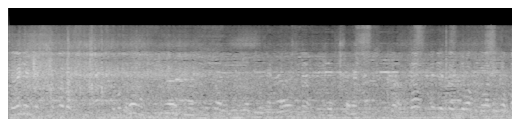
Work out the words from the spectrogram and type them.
Să vedeți ce se poate. Da, vedeți, să-mi ceva cu la.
